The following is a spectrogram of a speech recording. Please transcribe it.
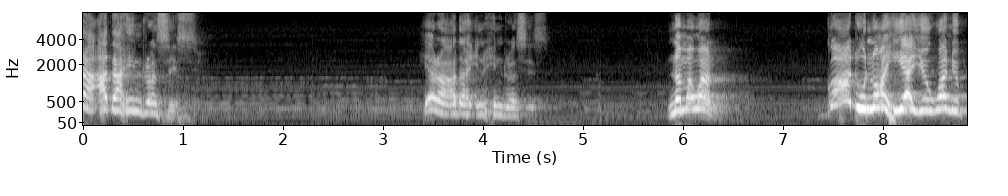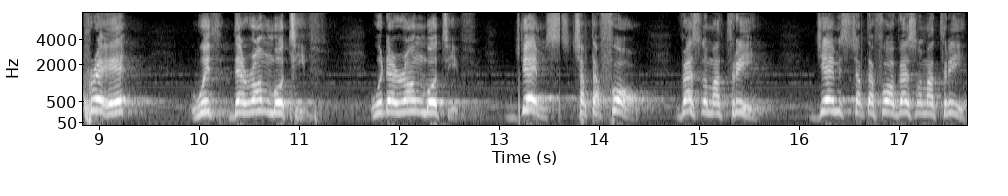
Here are other hindrances. Here are other hindrances. Number one, God will not hear you when you pray with the wrong motive. With the wrong motive. James chapter 4, verse number 3. James chapter 4, verse number 3.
